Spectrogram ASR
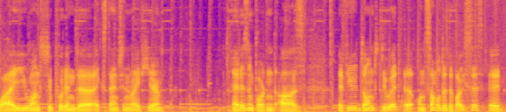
why you want to put in the extension right here. It is important as if you don't do it uh, on some of the devices, it,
